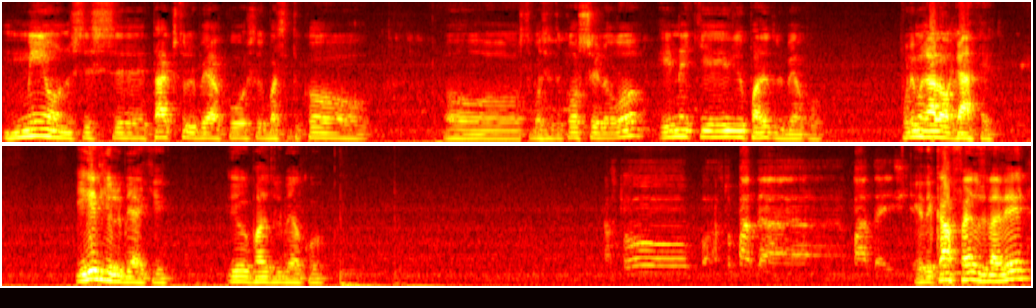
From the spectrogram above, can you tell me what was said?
μείον στις ε, τάξεις του Ολυμπιακού, στον πασχετικό, ο, στον πασχετικό σύλλογο, είναι και οι ίδιοι οπαδοί του Ολυμπιακού. Πολύ μεγάλο αγκάθι. Οι ίδιοι Ολυμπιακοί. Οι οπαδοί του Ολυμπιακού. Αυτό, αυτό πάντα, πάντα ίσχυε. Ειδικά φέτος δηλαδή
